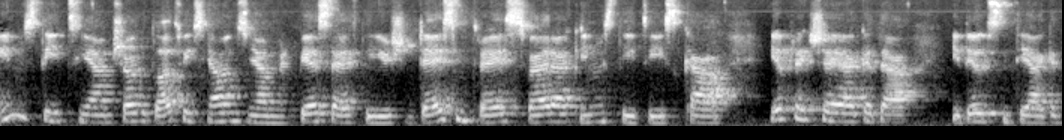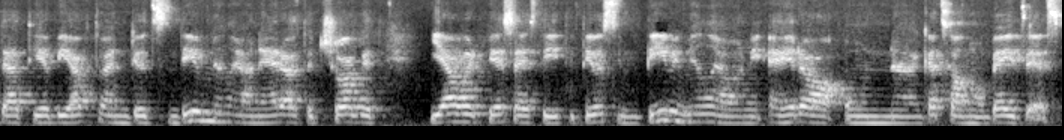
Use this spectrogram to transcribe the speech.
investīcijām. Šogad Latvijas jaunu uzņēmumu ir piesaistījuši desmit reizes vairāk investīcijas kā iepriekšējā gadā. Ja 20. gadā tie bija aptuveni 22 miljoni eiro, tad šogad jau ir piesaistīti 202 miljoni eiro un gads vēl nav beidzies.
